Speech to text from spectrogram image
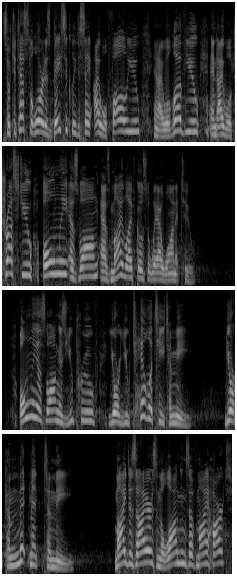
So to test the Lord is basically to say, I will follow you and I will love you and I will trust you only as long as my life goes the way I want it to. Only as long as you prove your utility to me, your commitment to me, my desires and the longings of my heart,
